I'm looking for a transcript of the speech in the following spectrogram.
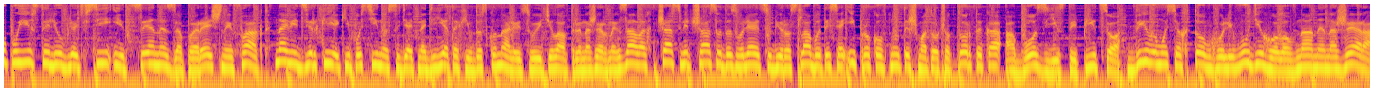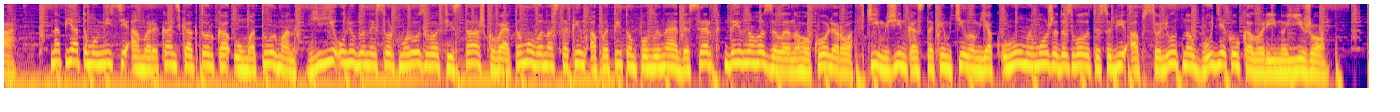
Попоїсти люблять всі, і це незаперечний факт. Навіть зірки, які постійно сидять на дієтах і вдосконалюють свої тіла в тренажерних залах, час від часу дозволяють собі розслабитися і проковтнути шматочок тортика або з'їсти піцу. Дивимося, хто в Голівуді головна ненажера. На п'ятому місці американська акторка Ума Турман. Її улюблений сорт морозива фісташкове, тому вона з таким апетитом поглинає десерт дивного зеленого кольору. Втім, жінка з таким тілом, як у Уми, може дозволити собі абсолютно будь-яку калорійну їжу.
